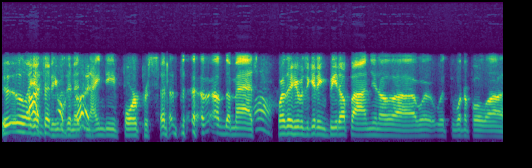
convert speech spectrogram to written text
like Oh, I said, he was in it ninety four percent of the of the match. Oh. Whether he was getting beat up on, you know, uh, with, with the wonderful uh,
